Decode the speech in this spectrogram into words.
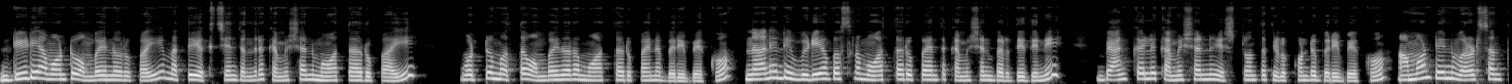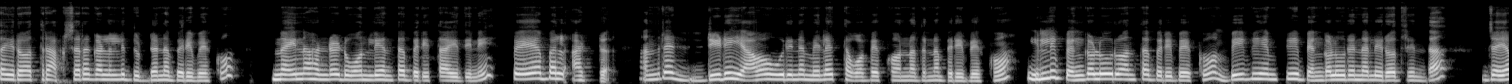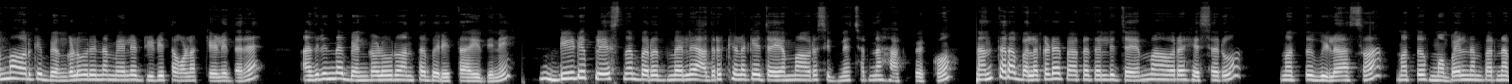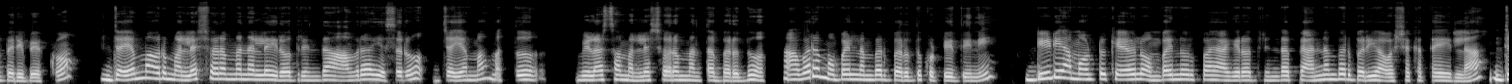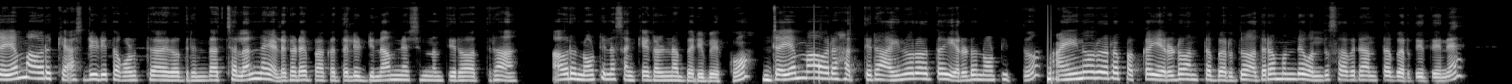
ಡಿ ಡಿ ಅಮೌಂಟ್ ಒಂಬೈನೂರು ರೂಪಾಯಿ ಮತ್ತೆ ಎಕ್ಸ್ಚೇಂಜ್ ಅಂದ್ರೆ ಕಮಿಷನ್ ಮೂವತ್ತಾರು ರೂಪಾಯಿ. ಒಟ್ಟು ಮೊತ್ತ ಒಂಬೈನೂರ ಮೂವತ್ತಾರು ರೂಪಾಯಿನ ಬರಿಬೇಕು. ನಾನಿಲ್ಲಿ ವಿಡಿಯೋಗೋಸ್ಕರ ಮೂವತ್ತಾರು ರೂಪಾಯಿ ಅಂತ ಕಮಿಷನ್ ಬರ್ದಿದ್ದೀನಿ. ಬ್ಯಾಂಕ್ ಅಲ್ಲಿ ಕಮಿಷನ್ ಎಷ್ಟು ಅಂತ ತಿಳ್ಕೊಂಡು ಬರಿಬೇಕು. ಅಮೌಂಟ್ ಇನ್ ವರ್ಡ್ಸ್ ಅಂತ ಇರೋ ಹತ್ರ ಅಕ್ಷರಗಳಲ್ಲಿ ದುಡ್ಡನ್ನ ಬರಿಬೇಕು. ನೈನ್ ಹಂಡ್ರೆಡ್ ಓನ್ಲಿ ಅಂತ ಬರಿತಾ ಇದ್ದೀನಿ. ಪೇಯಬಲ್ ಅಟ್ ಅಂದ್ರೆ ಡಿಡಿ ಯಾವ ಊರಿನ ಮೇಲೆ ತಗೋಬೇಕು ಅನ್ನೋದನ್ನ ಬರಿಬೇಕು. ಇಲ್ಲಿ ಬೆಂಗಳೂರು ಅಂತ ಬರಿಬೇಕು. ಬಿ ಬಿ ಎಂ ಪಿ ಬೆಂಗಳೂರಿನಲ್ಲಿ ಇರೋದ್ರಿಂದ ಜಯಮ್ಮ ಅವ್ರಿಗೆ ಬೆಂಗಳೂರಿನ ಮೇಲೆ ಡಿಡಿ ತಗೊಳಕ್ ಕೇಳಿದ್ದಾರೆ. ಅದರಿಂದ ಬೆಂಗಳೂರು ಅಂತ ಬರಿತಾ ಇದ್ದೀನಿ. ಡಿ ಪ್ಲೇಸ್ನ ಬರದ್ಮೇಲೆ ಅದರ ಕೆಳಗೆ ಜಯಮ್ಮ ಅವರ ಸಿಗ್ನೇಚರ್ನ ಹಾಕ್ಬೇಕು. ನಂತರ ಬಲಗಡೆ ಭಾಗದಲ್ಲಿ ಜಯಮ್ಮ ಅವರ ಹೆಸರು ಮತ್ತು ವಿಳಾಸ ಮತ್ತು ಮೊಬೈಲ್ ನಂಬರ್ನ ಬರಿಬೇಕು. ಜಯಮ್ಮ ಅವರು ಮಲ್ಲೇಶ್ವರಮ್ಮನಲ್ಲೇ ಇರೋದ್ರಿಂದ ಅವರ ಹೆಸರು ಜಯಮ್ಮ ಮತ್ತು ವಿಳಾಸ ಮಲ್ಲೇಶ್ವರಂ ಅಂತ ಬರೆದು ಅವರ ಮೊಬೈಲ್ ನಂಬರ್ ಬರೆದು ಕೊಟ್ಟಿದ್ದೀನಿ. ಡಿ ಡಿ ಅಮೌಂಟ್ ಕೇವಲ ಒಂಬೈನೂರು ರೂಪಾಯಿ ಆಗಿರೋದ್ರಿಂದ ಪ್ಯಾನ್ ನಂಬರ್ ಬರೆಯೋ ಅವಶ್ಯಕತೆ ಇಲ್ಲ. ಜಯಮ್ಮ ಅವರು ಕ್ಯಾಶ್ ಡಿ ಡಿ ತಗೊಳ್ತಾ ಇರೋದ್ರಿಂದ ಚಲನ್ನ ಎಡಗಡೆ ಭಾಗದಲ್ಲಿ ಡಿನಾಮಿನೇಷನ್ ಅಂತ ಇರೋ ಹತ್ರ ಅವರ ನೋಟಿನ ಸಂಖ್ಯೆಗಳನ್ನ ಬರಿಬೇಕು. ಜಯಮ್ಮ ಅವರ ಹತ್ತಿರ ಐನೂರದ ಎರಡು ನೋಟ್ ಇತ್ತು. ಐನೂರರ ಪಕ್ಕ ಎರಡು ಅಂತ ಬರೆದು ಅದರ ಮುಂದೆ ಒಂದು ಸಾವಿರ ಅಂತ ಬರೆದಿದ್ದೇನೆ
